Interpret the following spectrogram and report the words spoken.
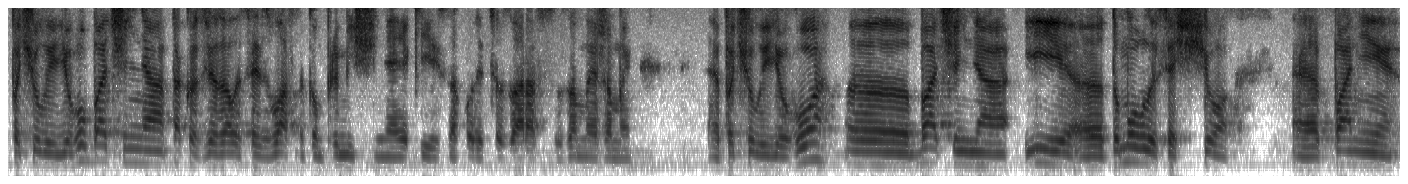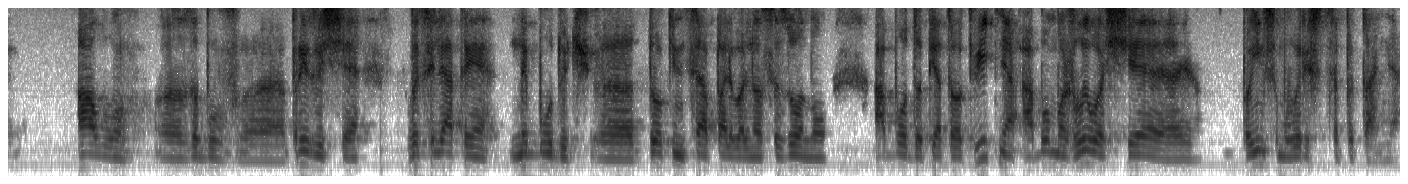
Почули його бачення. Також зв'язалися із власником приміщення, який знаходиться зараз за межами. Е, Почули його е, бачення і е, домовилися, що е, пані Аллу е, забув е, прізвище. Виселяти не будуть е, до кінця опалювального сезону або до 5 квітня, або можливо ще е, по-іншому вирішиться питання.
